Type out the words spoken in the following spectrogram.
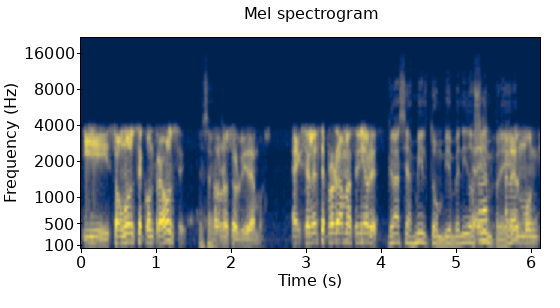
Y son 11 contra 11. Exacto. No nos olvidemos. Excelente programa, señores. Gracias, Milton. Bienvenido Eh, siempre. para ¿eh? el mundial.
